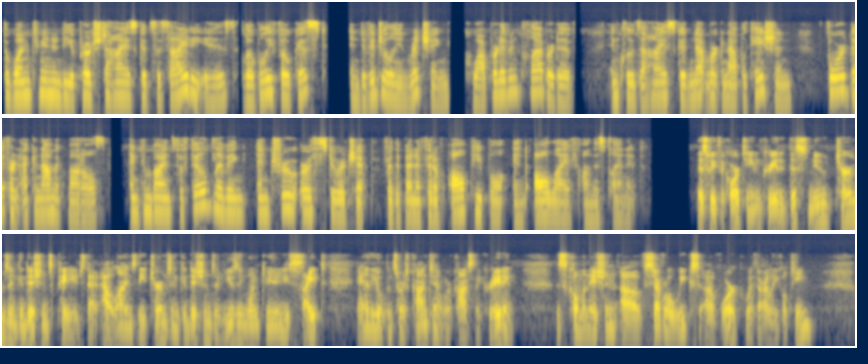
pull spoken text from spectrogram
The one community approach to highest good society is globally focused, individually enriching, cooperative and collaborative, includes a highest good network and application, four different economic models, and combines fulfilled living and true earth stewardship for the benefit of all people and all life on this planet. This week, the core team created this new terms and conditions page that outlines the terms and conditions of using one community's site and the open source content we're constantly creating. This is culmination of several weeks of work with our legal team.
